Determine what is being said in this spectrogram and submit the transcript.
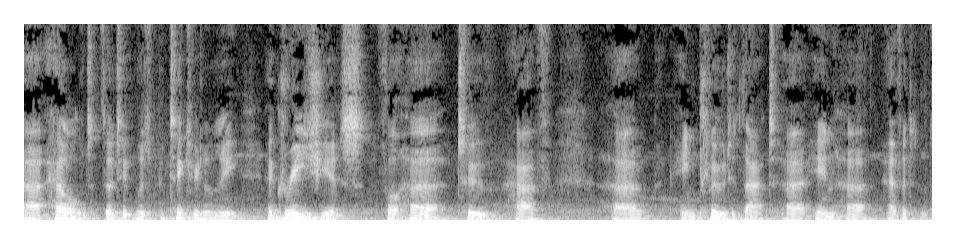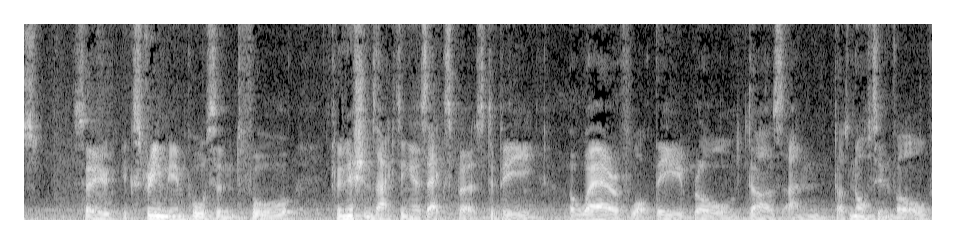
uh, held that it was particularly egregious for her to have uh, included that uh, in her evidence. So, extremely important for clinicians acting as experts to be aware of what the role does and does not involve.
